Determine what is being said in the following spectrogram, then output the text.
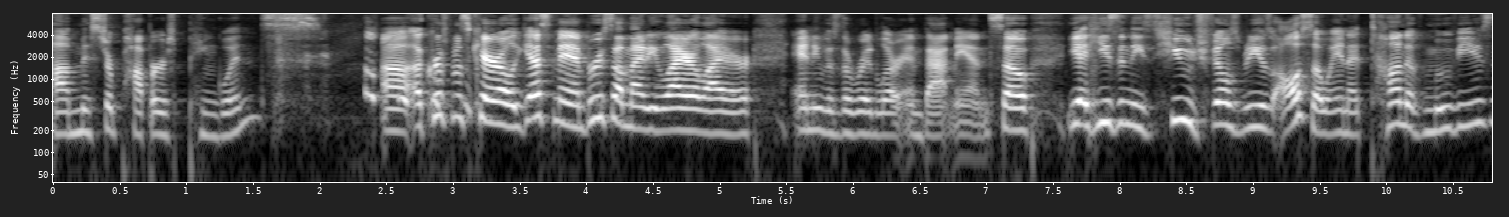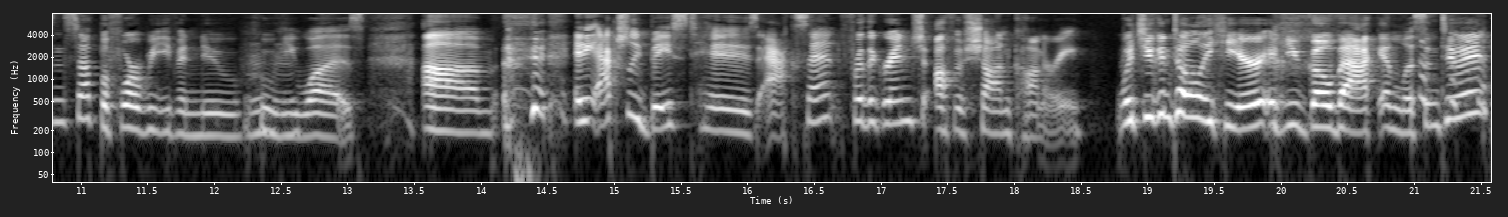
uh, Mr. Popper's Penguins. Uh, a Christmas Carol, Yes Man, Bruce Almighty, Liar Liar, and he was the Riddler in Batman. So yeah, he's in these huge films, but he was also in a ton of movies and stuff before we even knew who he was. Um, and he actually based his accent for the Grinch off of Sean Connery, which you can totally hear if you go back and listen to it.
